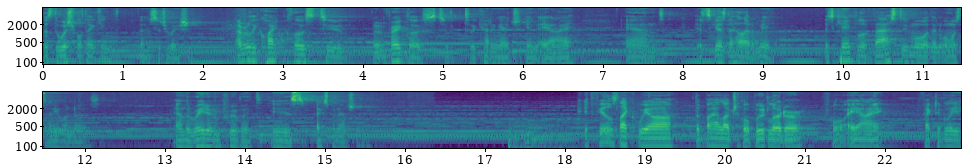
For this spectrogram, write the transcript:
That's the wishful thinking uh, situation. I'm really quite close to, very close to, to the cutting edge in AI, and it scares the hell out of me. It's capable of vastly more than almost anyone knows, and the rate of improvement is exponential. It feels like we are the biological bootloader for AI, effectively.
